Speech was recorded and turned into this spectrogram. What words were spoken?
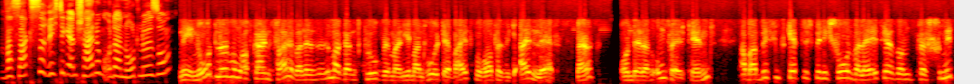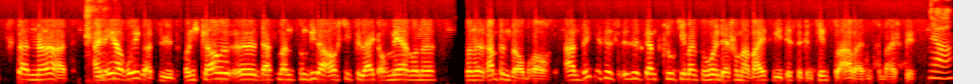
Was sagst du, richtige Entscheidung oder Notlösung? Nee, Notlösung auf keinen Fall, weil es ist immer ganz klug, wenn man jemanden holt, der weiß, worauf er sich einlässt ne? und der das Umfeld kennt. Aber ein bisschen skeptisch bin ich schon, weil er ist ja so ein verschmitzter Nerd, ein eher ruhiger Typ. Und ich glaube, äh, dass man zum Wiederaufstieg vielleicht auch mehr so eine so eine Rampensau braucht. An sich ist es, ist es ganz klug, jemanden zu holen, der schon mal weiß, wie es ist, mit dem Kind zu arbeiten zum Beispiel. Ja,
